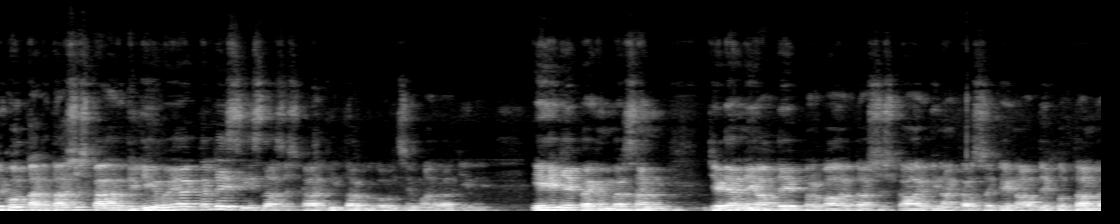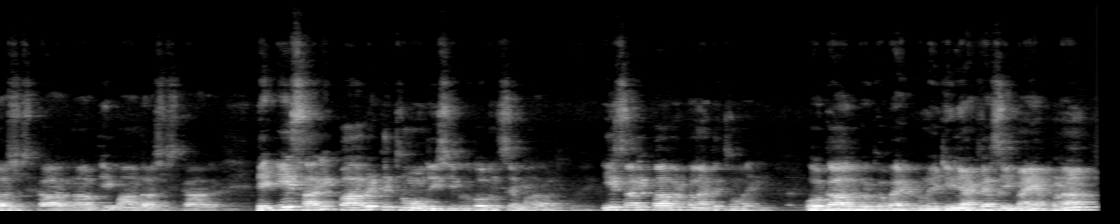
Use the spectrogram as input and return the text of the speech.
ਦੇਖੋ ਧਰ ਦਾ ਸੰਸਕਾਰ ਦਿੱਲੀ ਹੋਇਆ, ਇਕੱਲੇ ਸੀਸ ਦਾ ਸੰਸਕਾਰ ਕੀਤਾ ਗੁਰੂ ਗੋਬਿੰਦ ਸਿੰਘ ਮਹਾਰਾਜ ਜੀ ਨੇ। ਇਹ ਜੇ ਪੈਗੰਬਰ ਸਨ ਜਿਹੜਿਆਂ ਨੇ ਆਪਦੇ ਪਰਿਵਾਰ ਦਾ ਸੰਸਕਾਰ ਵੀ ਨਾ ਕਰ ਸਕੇ, ਨਾ ਆਪਦੇ ਪੁੱਤਾਂ ਦਾ ਸੰਸਕਾਰ, ਨਾ ਆਪਦੀ ਮਾਂ ਦਾ ਸੰਸਕਾਰ। ਤੇ ਇਹ ਸਾਰੀ ਪਾਵਰ ਕਿੱਥੋਂ ਆਉਂਦੀ ਸੀ ਗੁਰੂ ਗੋਬਿੰਦ ਸਿੰਘ ਮਹਾਰਾਜ ਕੋਲ? ਇਹ ਸਾਰੀ ਪਾਵਰ ਭਲਾ ਕਿੱਥੋਂ ਆਈ? ਉਹ ਅਕਾਲ ਪੁਰਖ ਵਾਹਿਗੁਰੂ ਨੇ ਜਿਹਨੇ ਆਖਿਆ ਸੀ, ਮੈਂ ਆਪਣਾ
